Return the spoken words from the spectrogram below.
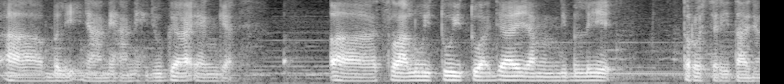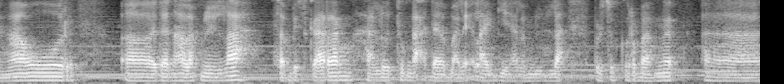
uh, belinya aneh-aneh juga yang kayak uh, selalu itu itu aja yang dibeli. Terus ceritanya ngawur uh, dan alhamdulillah sampai sekarang halu tuh nggak ada balik lagi alhamdulillah. Bersyukur banget uh,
